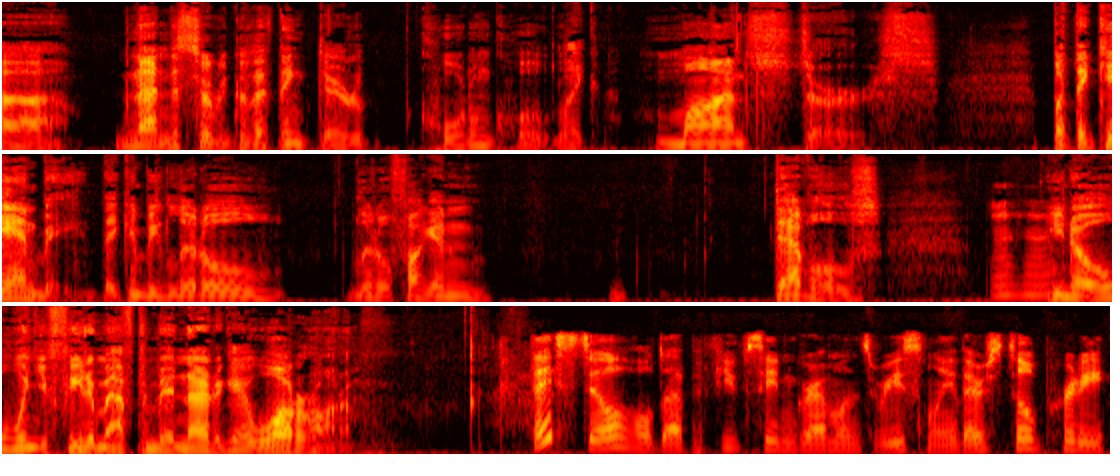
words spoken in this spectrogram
Uh, not necessarily because I think they're quote unquote like monsters, but they can be. They can be little little fucking devils. Mm-hmm. You know, when you feed them after midnight or get water on them. They still hold up. If you've seen Gremlins recently, they're still pretty.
